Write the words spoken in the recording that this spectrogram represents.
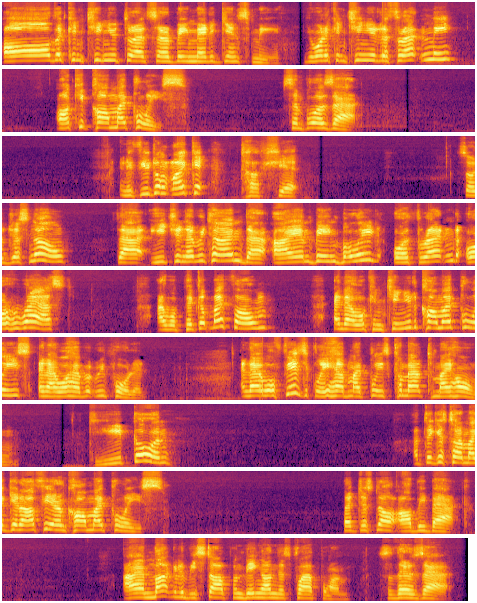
all the continued threats that are being made against me. You want to continue to threaten me? I'll keep calling my police. Simple as that. And if you don't like it, tough shit. So just know that each and every time that I am being bullied or threatened or harassed, I will pick up my phone and I will continue to call my police and I will have it reported. And I will physically have my police come out to my home. Keep going. I think it's time I get off here and call my police. But just know I'll be back. I am not going to be stopped from being on this platform. So there's that.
